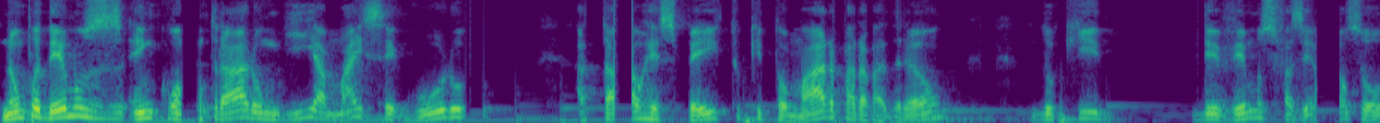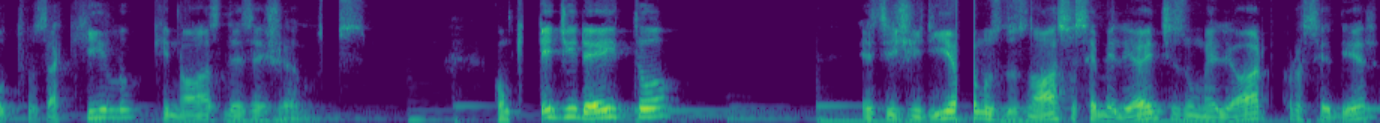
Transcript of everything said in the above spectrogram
Não podemos encontrar um guia mais seguro a tal respeito que tomar para padrão do que devemos fazer aos outros aquilo que nós desejamos. Com que direito exigiríamos dos nossos semelhantes um melhor proceder,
